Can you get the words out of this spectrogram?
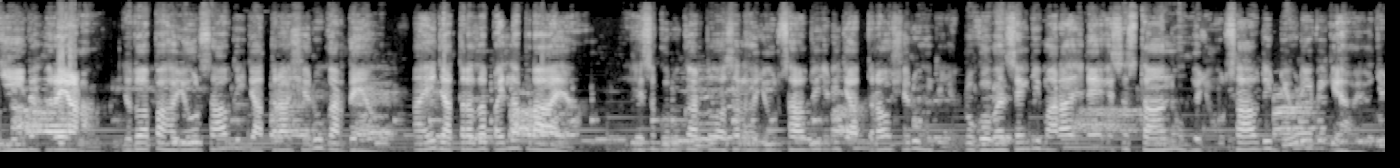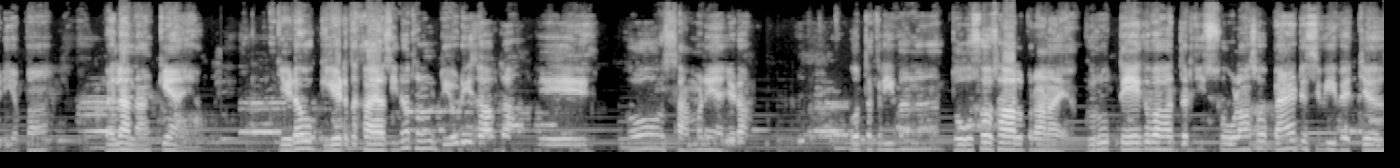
ਜੀਂਦ, ਹਰਿਆਣਾ। ਜਦੋਂ ਆਪਾਂ ਹਜੂਰ ਸਾਹਿਬ ਦੀ ਯਾਤਰਾ ਸ਼ੁਰੂ ਕਰਦੇ ਹਾਂ, ਤਾਂ ਇਹ ਯਾਤਰਾ ਦਾ ਪਹਿਲਾ ਪੜਾਅ ਆ। ਇਸ ਗੁਰੂ ਘਰ ਤੋਂ ਅਸਲ ਹਜੂਰ ਸਾਹਿਬ ਦੀ ਜਿਹੜੀ ਯਾਤਰਾ, ਉਹ ਸ਼ੁਰੂ ਹੁੰਦੀ ਹੈ ਗੁਰੂ ਗੋਬਿੰਦ ਸਿੰਘ ਜੀ ਮਹਾਰਾਜ ਨੇ ਇਸ ਸਥਾਨ ਨੂੰ ਹਜੂਰ ਸਾਹਿਬ ਦੀ ਡਿਊੜੀ ਵੀ ਕਿਹਾ ਹੋਇਆ, ਜਿਹੜੀ ਆਪਾਂ ਪਹਿਲਾਂ ਲੰਘ ਕੇ ਆਏ ਆ ਜਿਹੜਾ ਉਹ ਗੇਟ ਦਿਖਾਇਆ ਸੀ ਨਾ ਤੁਹਾਨੂੰ, ਡਿਊੜੀ ਸਾਹਿਬ ਦਾ ਤੇ ਉਹ ਸਾਹਮਣੇ ਆ ਜਿਹੜਾ। ਉਹ ਤਕਰੀਬਨ 200 ਸਾਲ ਪੁਰਾਣਾ ਆ ਗੁਰੂ ਤੇਗ ਬਹਾਦਰ ਜੀ 1665 ਈਸਵੀ ਵਿੱਚ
